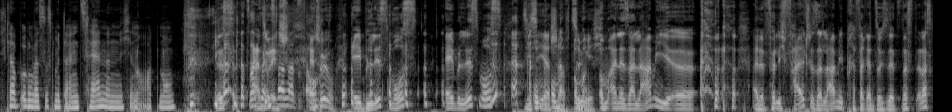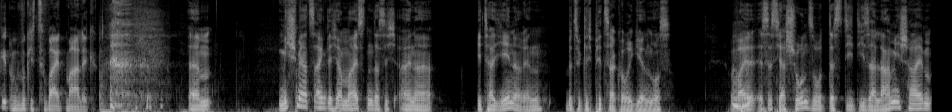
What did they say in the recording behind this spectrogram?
Ich glaube, irgendwas ist mit deinen Zähnen nicht in Ordnung. Das, ja, das sagt also, mein Zahnarzt auch. Entschuldigung, Ableismus, Ableismus, Sie ist um, eher um, um, um eine Salami, äh, eine völlig falsche Salami-Präferenz durchzusetzen, das, das geht nun wirklich zu weit, Malik. ähm, mich schmerzt eigentlich am meisten, dass ich einer Italienerin bezüglich Pizza korrigieren muss. Mhm. Weil es ist ja schon so, dass die die Salamischeiben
